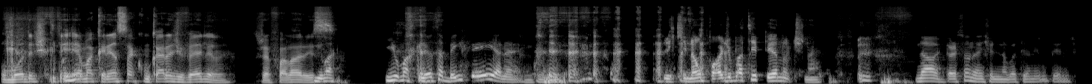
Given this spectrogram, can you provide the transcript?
O Modric tem- é uma criança com cara de velha, né? Já falaram E isso. uma, e uma criança bem feia, né? E que não pode bater pênalti, né? Não, impressionante, ele não bateu nenhum pênalti.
